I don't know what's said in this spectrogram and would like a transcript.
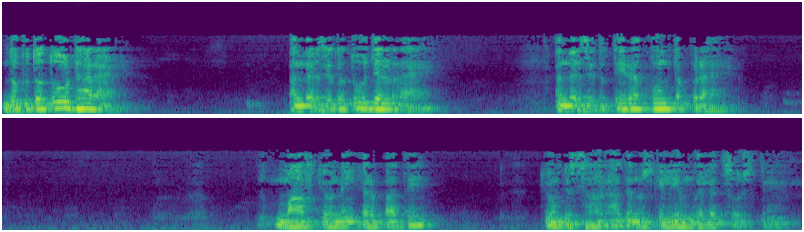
दुख तो तू उठा रहा है, अंदर से तो तू जल रहा है। अंदर से तो तेरा खून तप रहा है। माफ़ क्यों नहीं कर पाते? क्योंकि सारा दिन उसके लिए हम गलत सोचते हैं।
